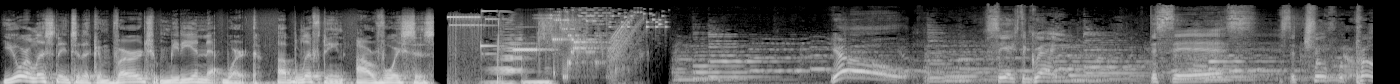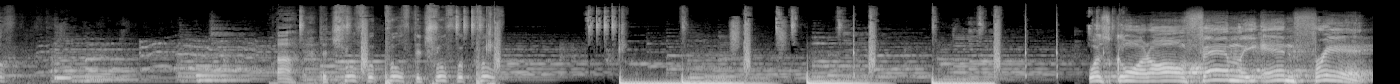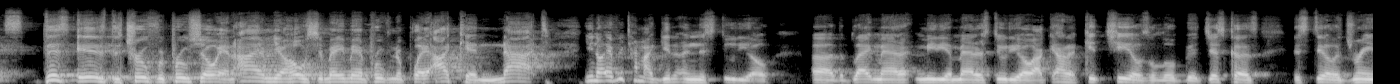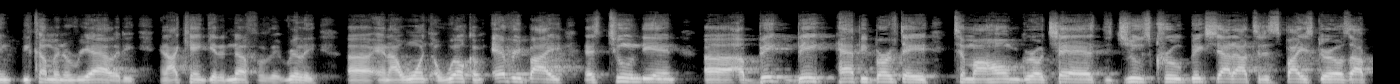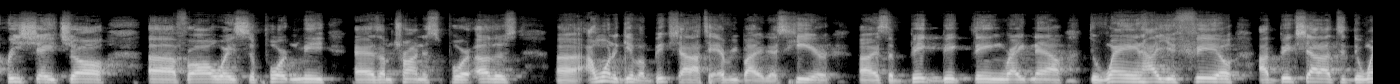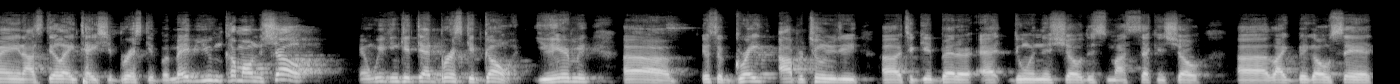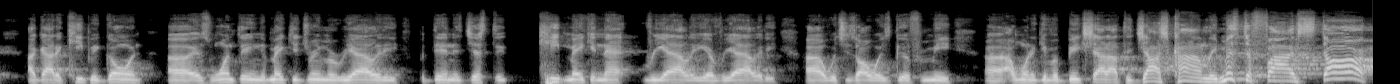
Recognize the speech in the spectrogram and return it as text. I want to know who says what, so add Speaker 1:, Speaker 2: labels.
Speaker 1: You are listening to the Converge Media Network, uplifting our voices.
Speaker 2: Yo, CH the Great. This is it's the truth with proof. Uh, the truth with proof. The truth with proof.
Speaker 3: What's going on, family and friends? This is the Truth with Proof Show, and I am your host, your main man, Proving the Play. I cannot, you know, every time I get in the studio, uh, the Black Matter Media Matter studio, I gotta get chills a little bit just because it's still a dream becoming a reality, and I can't get enough of it, really. Uh, and I want to welcome everybody that's tuned in. Uh, a big, big happy birthday to my homegirl Chaz, the Juice Crew. Big shout out to the Spice Girls. I appreciate y'all uh, for always supporting me as I'm trying to support others. Uh, I want to give a big shout out to everybody that's here. Uh, it's a big, big thing right now. Dwayne, how you feel? A big shout out to Dwayne. I still ain't taste your brisket, but maybe you can come on the show and we can get that brisket going. You hear me? Uh, it's a great opportunity uh, to get better at doing this show. This is my second show. Uh, like Big O said, I got to keep it going. Uh, it's one thing to make your dream a reality, but then it's just to keep making that reality a reality, uh, which is always good for me. Uh, I want to give a big shout out to Josh Conerly, Mr. Five Star.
